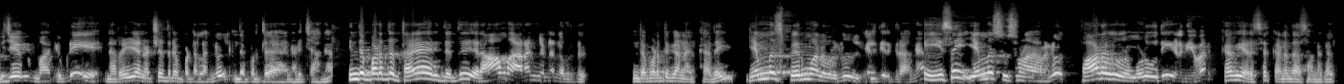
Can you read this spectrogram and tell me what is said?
விஜயகுமார் இப்படி நிறைய நட்சத்திர பட்டலங்கள் இந்த படத்துல நடிச்சாங்க. இந்த படத்தை தயாரித்தது ராம அரங்கனர் அவர்கள். இந்த படத்துக்கான கதை எம் எஸ் பெருமாள் அவர்கள் எழுதியிருக்கிறாங்க. இசை எம் எஸ் விஸ்வநாதன் அவர்கள் பாடல்கள் முழுவதும் எழுதியவர் கவியரசர் கண்ணதாசன் அவர்கள்.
